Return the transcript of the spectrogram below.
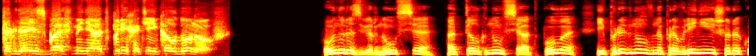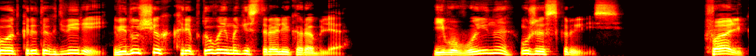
«Тогда избавь меня от прихотей колдунов. Он развернулся, оттолкнулся от пола и прыгнул в направлении широко открытых дверей, ведущих к хребтовой магистрали корабля. Его воины уже скрылись. «Фальк!»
